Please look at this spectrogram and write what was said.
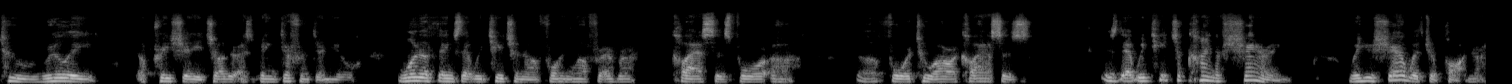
to really appreciate each other as being different than you. One of the things that we teach in our Falling Love Forever classes for uh, uh, four two-hour classes is that we teach a kind of sharing where you share with your partner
